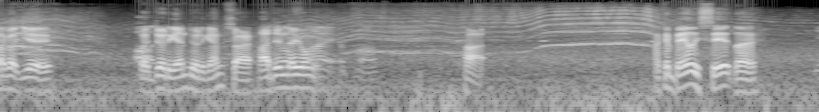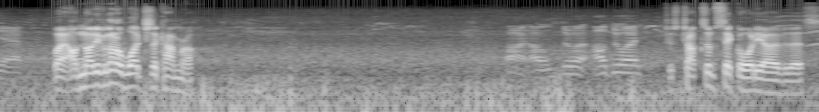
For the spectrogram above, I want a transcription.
I got you. Wait, oh. do it again, do it again. Sorry, I didn't know you want Alright. I can barely see it though. Yeah. Wait, I'm not even gonna watch the camera. Alright, I'll do it. I'll do it. Just chuck some sick audio over this.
